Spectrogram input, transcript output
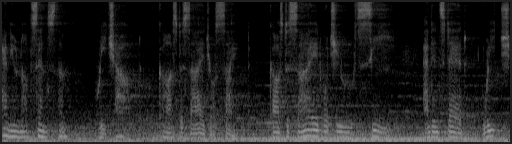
Can you not sense them? Reach out. Cast aside your sight. Cast aside what you see and instead reach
